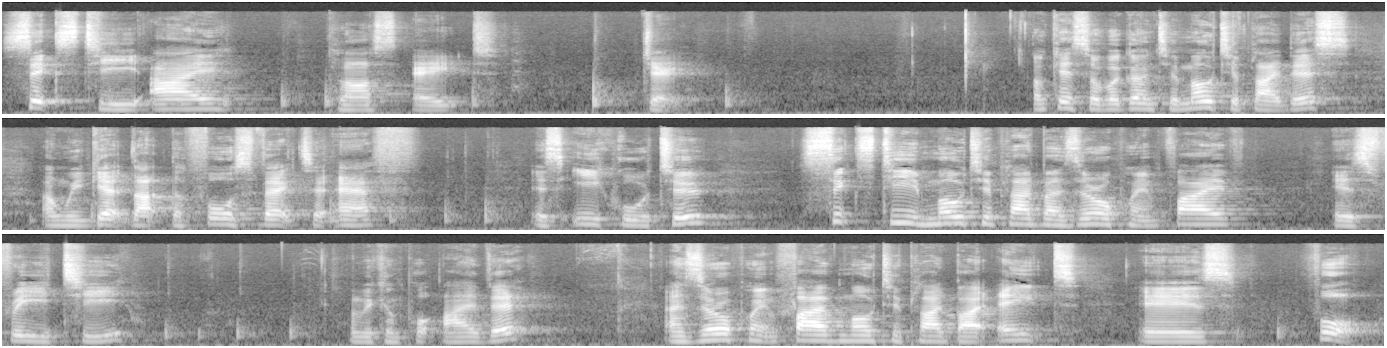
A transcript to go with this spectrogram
6ti plus 8j. Okay, so we're going to multiply this and we get that the force vector F is equal to 6t multiplied by 0.5 is 3t and we can put I there. And 0.5 multiplied by 8 is 4,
